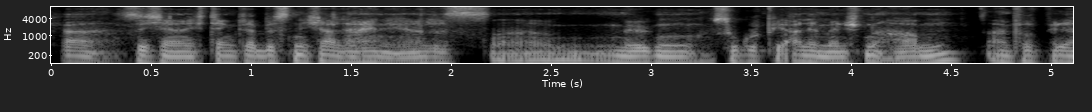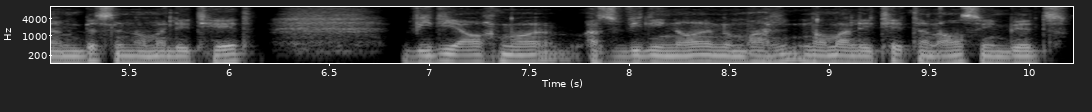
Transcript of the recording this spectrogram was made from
Klar, sicher. Ich denke, da bist nicht alleine. Ja. Das äh, mögen so gut wie alle Menschen haben. Einfach wieder ein bisschen Normalität. Wie die auch neu, also wie die neue Normalität dann aussehen wird,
